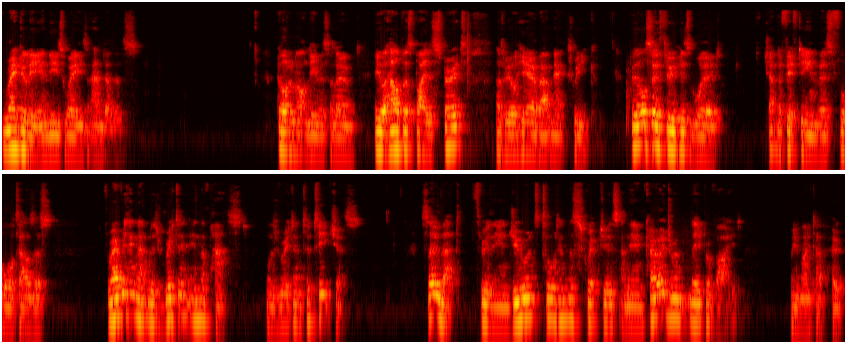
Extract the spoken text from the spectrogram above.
regularly in these ways and others. God will not leave us alone. He will help us by the Spirit, as we will hear about next week, but also through His Word. Chapter 15, verse 4 tells us For everything that was written in the past was written to teach us, so that through the endurance taught in the Scriptures and the encouragement they provide, we might have hope.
